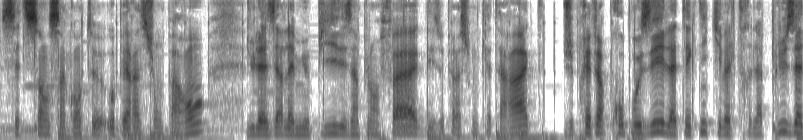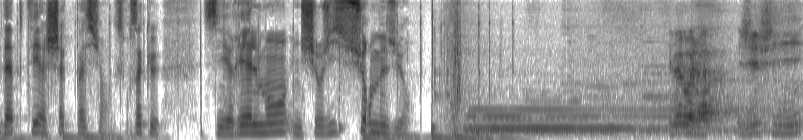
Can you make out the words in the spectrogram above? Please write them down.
750 opérations par an, du laser de la myopie, des implants FAC, des opérations de cataracte. Je préfère proposer la technique qui va être la plus adaptée à chaque patient. C'est pour ça que c'est réellement une chirurgie sur mesure. Et ben voilà, j'ai fini.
